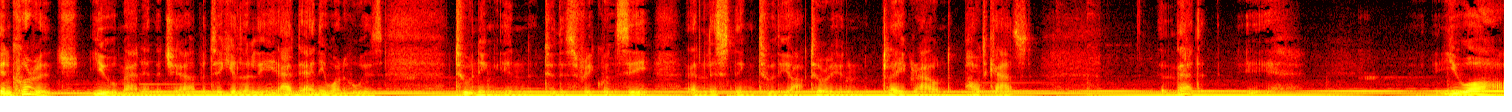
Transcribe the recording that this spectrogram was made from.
encourage you, man in the chair, particularly, and anyone who is tuning in to this frequency and listening to the Arcturian Playground podcast, that you are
